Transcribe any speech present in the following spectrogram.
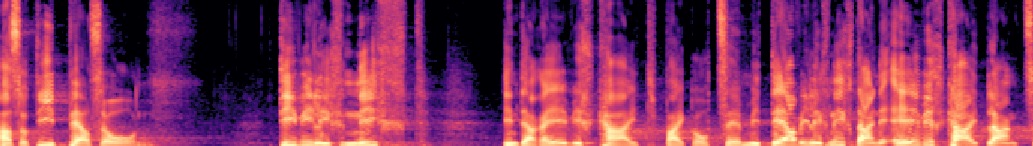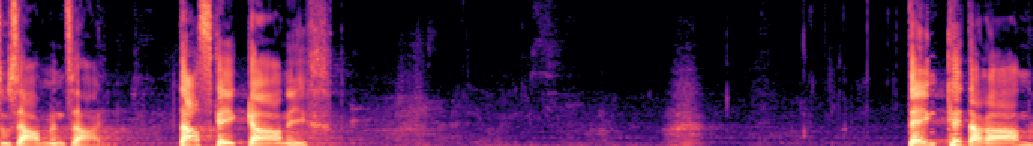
Also die Person, die will ich nicht in der Ewigkeit bei Gott sehen. Mit der will ich nicht eine Ewigkeit lang zusammen sein. Das geht gar nicht. Denke daran,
